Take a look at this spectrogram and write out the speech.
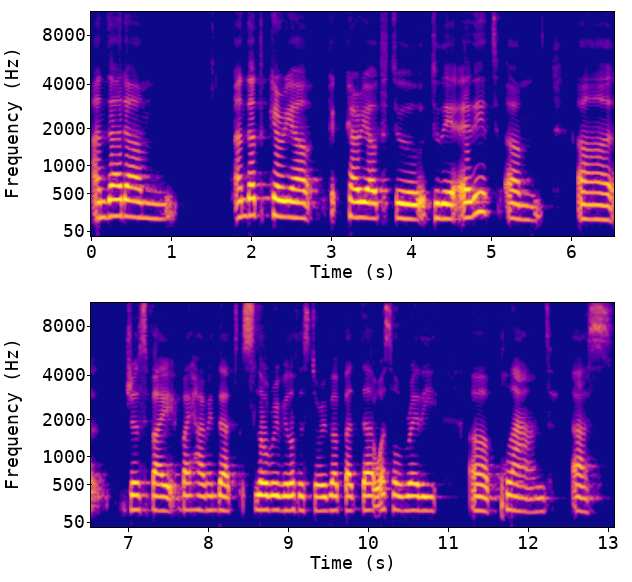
and that um, and that carry out carry out to to the edit um, uh, just by by having that slow reveal of the story, but but that was already uh, planned as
